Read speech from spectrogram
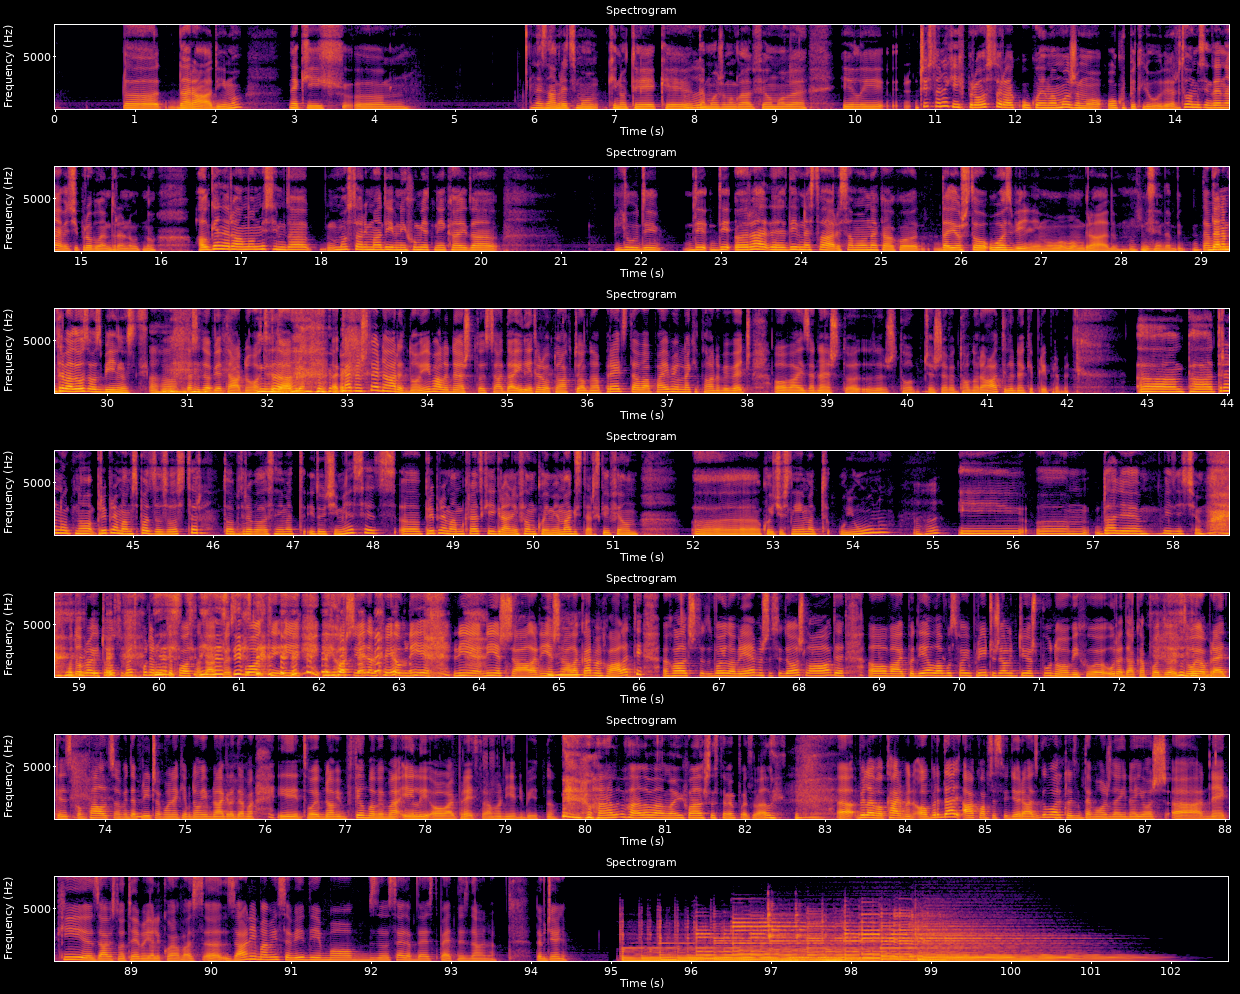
da, da radimo nekih um, ne znam recimo kinoteke uh-huh. da možemo gledati filmove ili čisto nekih prostora u kojima možemo okupiti ljude, jer to mislim da je najveći problem trenutno. Ali generalno mislim da Mostar ima divnih umjetnika i da ljudi di, di, rade divne stvari, samo nekako da još to uozbiljimo u ovom gradu. Mm-hmm. Mislim da, bi, da, da nam treba doza ozbiljnosti. Aha, da se dobije ta nota, dobro. Kažem, što je naredno? Ima li nešto sada ili je trenutno aktualna predstava, pa imaju li neki planovi već ovaj, za nešto što ćeš eventualno raditi ili neke pripreme? Um, pa trenutno pripremam spot za Zostar, to bi uh-huh. trebala snimati idući mjesec. Uh, pripremam kratki igrani film koji mi je magistarski film uh, koji ću snimat u junu. Uh-huh. I um, dalje vidjet ćemo. Pa dobro, i to su već pune ruke posla. Dakle, spot i, i, još jedan film nije, nije, nije šala. Nije šala. Mm-hmm. Carmen, hvala ti. Hvala što ste dvojila vrijeme, što si došla ovdje, ovaj, podijelila ovu svoju priču. Želim ti još puno ovih uradaka pod tvojom rediteljskom palcom i da pričamo o nekim novim nagradama i tvojim novim filmovima ili ovaj, predstavama. Nije ni bitno. hvala, hvala vama i hvala što ste me pozvali. Uh, bila je ovo Carmen Obrdalj. Ako vam se svidio razgovor, kliknite možda i na još uh, neki, zavisno od teme jeli, koja vas uh, zanima. Mi se vidimo za 7, 10, 15 dana. Doviđenja.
